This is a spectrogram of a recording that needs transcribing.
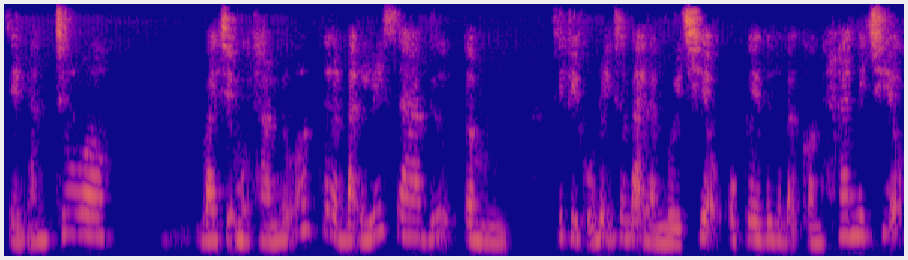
tiền ăn trưa vài triệu một tháng nữa. Tức là bạn list ra ví dụ tầm chi phí cố định cho bạn là 10 triệu. Ok bây giờ bạn còn 20 triệu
